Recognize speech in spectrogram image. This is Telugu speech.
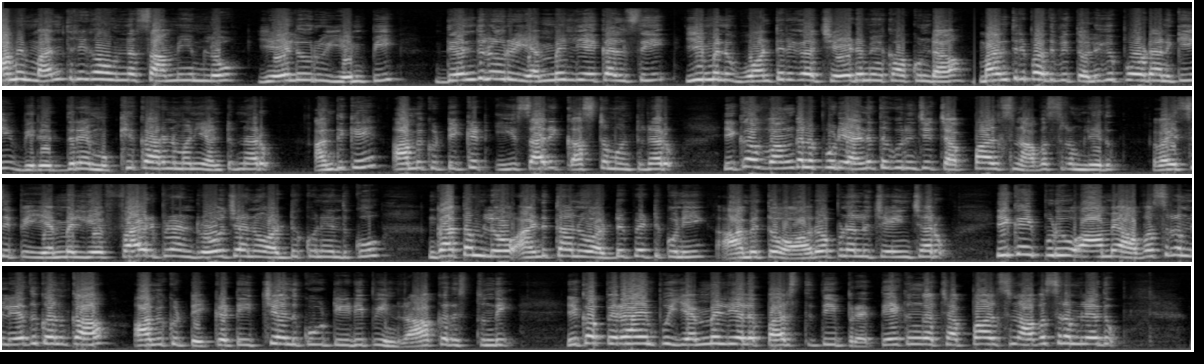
ఆమె మంత్రిగా ఉన్న సమయంలో ఏలూరు ఎంపీ దెందులూరు ఎమ్మెల్యే కలిసి ఈమెను ఒంటరిగా చేయడమే కాకుండా మంత్రి పదవి తొలగిపోవడానికి వీరిద్దరే ముఖ్య కారణమని అంటున్నారు. అందుకే ఆమెకు టికెట్ ఈసారి కష్టం అంటున్నారు ఇక వంగలపూడి అనిత గురించి చెప్పాల్సిన అవసరం లేదు. వైసీపీ ఎమ్మెల్యే ఫైర్ బ్రాండ్ రోజాను అడ్డుకునేందుకు గతంలో అనితను అడ్డు పెట్టుకుని ఆమెతో ఆరోపణలు చేయించారు. ఇక ఇప్పుడు ఆమె అవసరం లేదు కనుక ఆమెకు టికెట్ ఇచ్చేందుకు టీడీపీ నిరాకరిస్తుంది. ఇక ఫిరాయింపు ఎమ్మెల్యేల పరిస్థితి ప్రత్యేకంగా చెప్పాల్సిన అవసరం లేదు.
